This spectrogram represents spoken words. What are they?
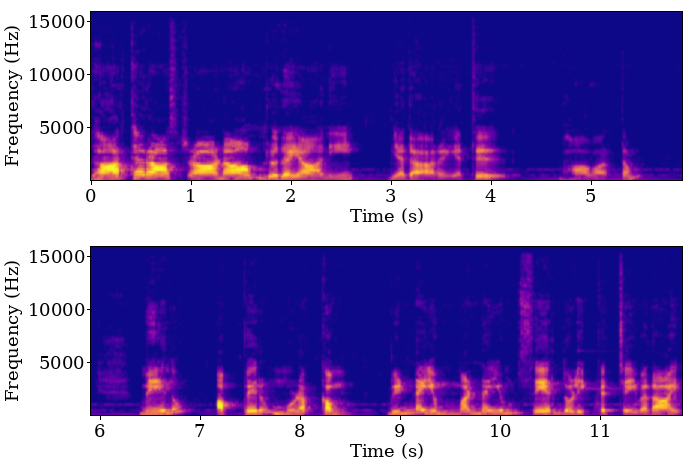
धार्थराष्ट्राणां हृदयानि व्यधारयत्। भावार्थं मेलुं அப்பெரும் முழக்கம் விண்ணையும் மண்ணையும் சேர்ந்தொழிக்கச் செய்வதாய்.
